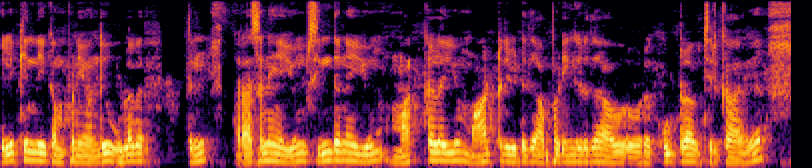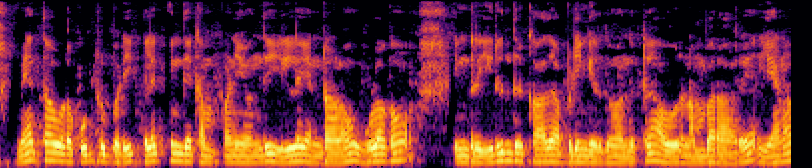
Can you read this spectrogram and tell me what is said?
கிழக்கிந்திய கம்பெனி வந்து உலகத்தின் ரசனையையும் சிந்தனையும் மக்களையும் மாற்றிவிட்டது அப்படிங்கிறத அவர் ஒரு கூற்றாக வச்சுருக்காரு. மேத்தாவோட கூற்றுப்படி கிழக்கிந்திய கம்பெனி வந்து இல்லை என்றாலும் உலகம் இன்று இருந்திருக்காது அப்படிங்கிறது வந்துட்டு அவர் நம்புகிறாரு ஏன்னா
